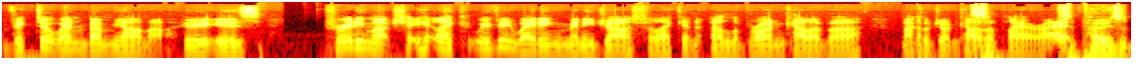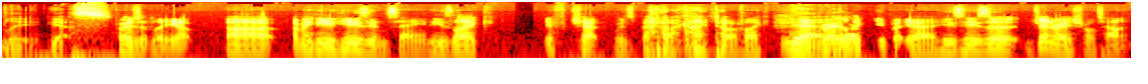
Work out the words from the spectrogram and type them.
Victor Wembanyama, who is pretty much like we've been waiting many drafts for like an, a LeBron caliber, Michael Jordan caliber Sup- player, right? Supposedly, yes. Supposedly, yep. Uh, I mean, he, he's insane. He's like if Chet was better, kind of like Yeah. very lucky, but yeah, he's he's a generational talent.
